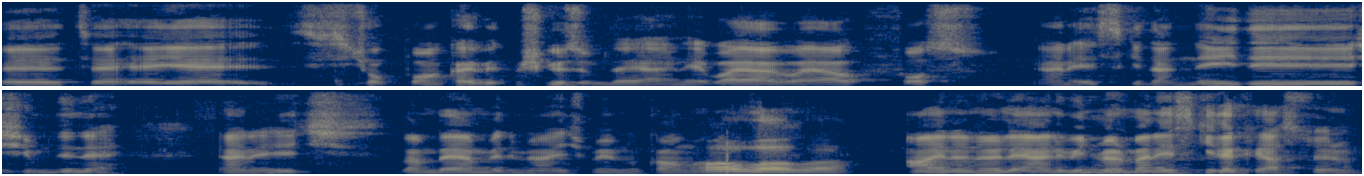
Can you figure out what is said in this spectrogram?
E, THY çok puan kaybetmiş gözümde yani. Baya baya fos. Yani eskiden neydi, şimdi ne? Yani hiç ben beğenmedim yani hiç memnun kalmadım. Allah Allah. Aynen öyle yani bilmiyorum ben eskiyle kıyaslıyorum.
